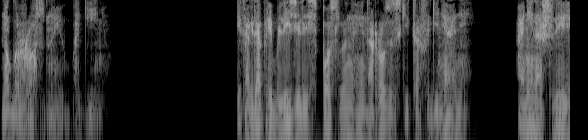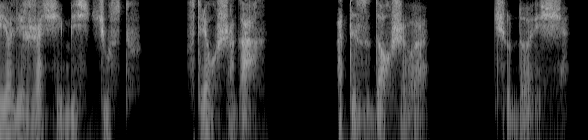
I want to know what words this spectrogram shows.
но грозную богиню. И когда приблизились посланные на розыски карфагеняне, они нашли ее лежащей без чувств в трех шагах от издохшего чудовища.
